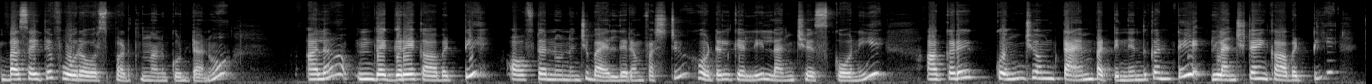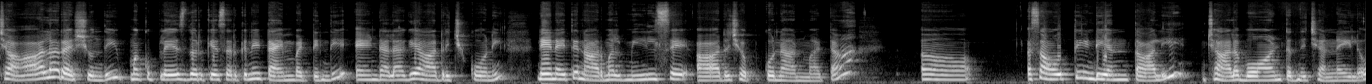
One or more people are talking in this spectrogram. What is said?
బస్ అయితే ఫోర్ అవర్స్ పడుతుంది అనుకుంటాను. అలా దగ్గరే కాబట్టి ఆఫ్టర్నూన్ నుంచి బయలుదేరాం. ఫస్ట్ హోటల్కి వెళ్ళి లంచ్ చేసుకొని అక్కడే కొంచెం టైం పట్టింది. ఎందుకంటే లంచ్ టైం కాబట్టి చాలా రష్ ఉంది. మాకు ప్లేస్ దొరికేసరికి టైం పట్టింది. అండ్ అలాగే ఆర్డర్ ఇచ్చుకొని నేనైతే నార్మల్ మీల్సే ఆర్డర్ చెప్పుకున్నా అనమాట సౌత్ ఇండియన్ థాలి చాలా బాగుంటుంది చెన్నైలో.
